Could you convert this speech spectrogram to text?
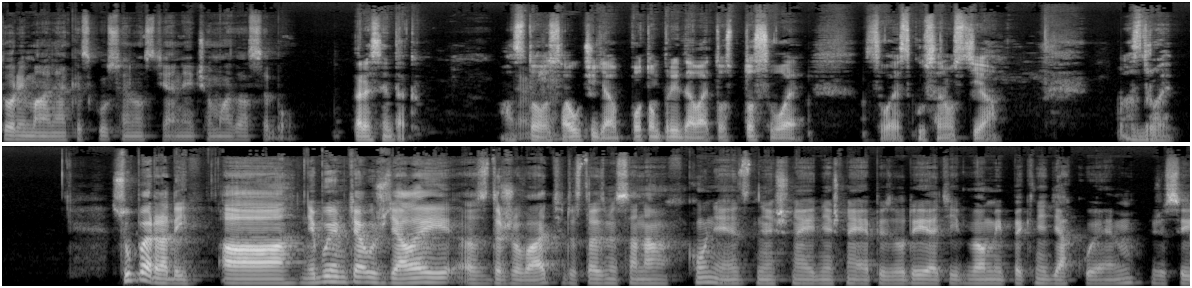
ktorý má nejaké skúsenosti a niečo má za sebou. Presne tak. A z toho sa učiť a potom pridávať to, to svoje, svoje skúsenosti a, a zdroje. Super rady. A nebudem ťa už ďalej zdržovať. Dostali sme sa na koniec dnešnej, dnešnej epizódy. Ja ti veľmi pekne ďakujem, že si,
